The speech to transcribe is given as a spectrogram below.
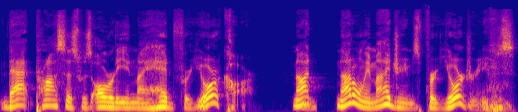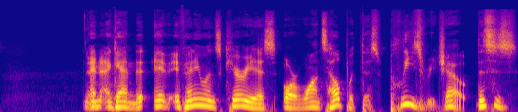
that process was already in my head for your car, not mm. not only my dreams, for your dreams. Yeah. And again, if, if anyone's curious or wants help with this, please reach out. This is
